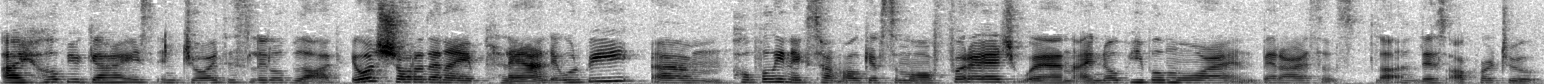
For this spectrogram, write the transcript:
I hope you guys enjoyed this little vlog. It was shorter than I planned it would be. Um, hopefully next time I'll give some more footage when I know people more and better so less awkward to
